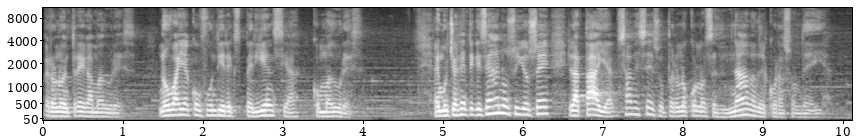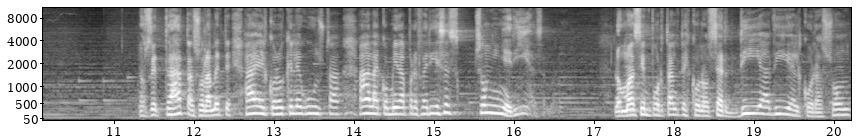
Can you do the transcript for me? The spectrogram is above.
pero no entrega madurez. No vaya a confundir experiencia con madurez. Hay mucha gente que dice, ah, no, si yo sé la talla, sabes eso, pero no conoces nada del corazón de ella. No se trata solamente, ah, el color que le gusta, ah, la comida preferida, esas son niñerías. Lo más importante es conocer día a día el corazón,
